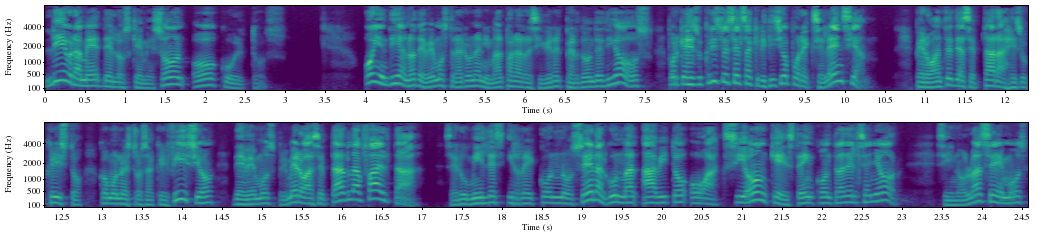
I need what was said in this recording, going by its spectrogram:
Líbrame de los que me son ocultos. Hoy en día no debemos traer un animal para recibir el perdón de Dios, porque Jesucristo es el sacrificio por excelencia. Pero antes de aceptar a Jesucristo como nuestro sacrificio, debemos primero aceptar la falta ser humildes y reconocer algún mal hábito o acción que esté en contra del Señor. Si no lo hacemos,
